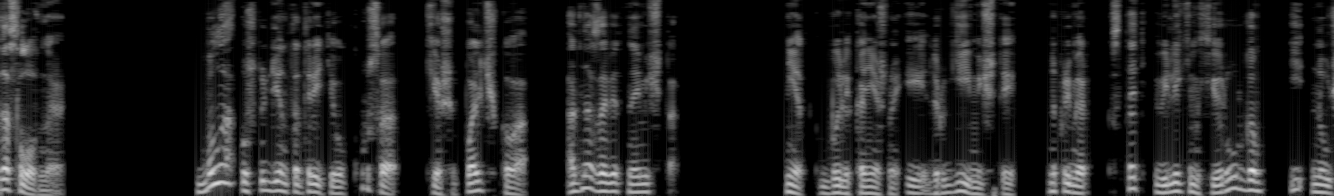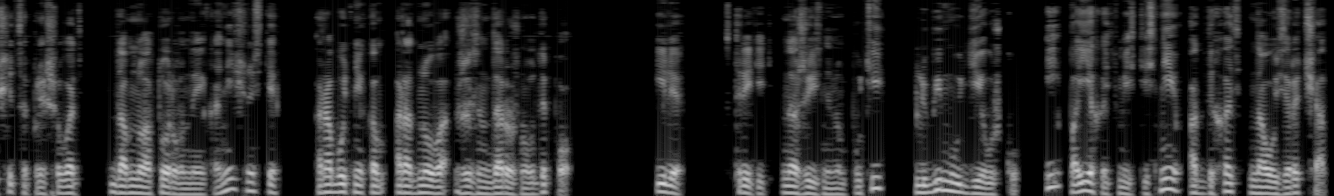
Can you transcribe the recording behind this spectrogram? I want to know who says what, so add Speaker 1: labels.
Speaker 1: Дословная. Была у студента третьего курса Кеши Пальчикова одна заветная мечта. Нет, были, конечно, и другие мечты, например, стать великим хирургом и научиться пришивать давно оторванные конечности работникам родного железнодорожного депо. Или встретить на жизненном пути любимую девушку и поехать вместе с нею отдыхать на озеро Чат.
